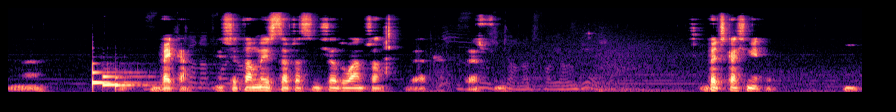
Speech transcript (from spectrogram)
No. Beka. Jeszcze ta mysz cały czas mi się odłącza. Też. Beczka śmiechu. Hmm.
